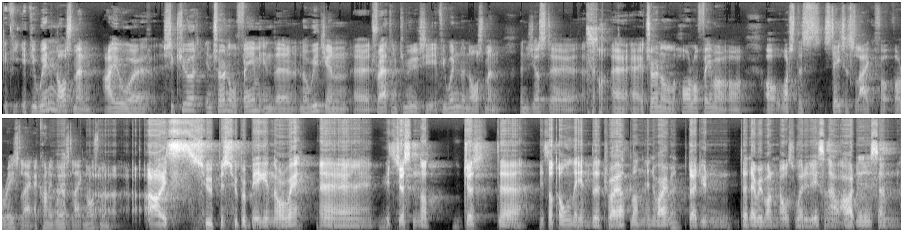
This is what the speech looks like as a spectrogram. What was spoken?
If you, if you win Norseman, are you uh, secured internal fame in the Norwegian uh, triathlon community? If you win the Norseman, then you're just uh, a, a eternal Hall of Famer, or or what's the status like for, for a race like iconic race like Norseman? Oh, it's super super big in Norway. Uh, it's just not just uh, it's not only in the triathlon environment that you that everyone knows what it is and how hard it is, and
